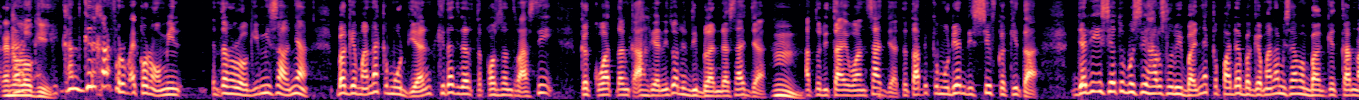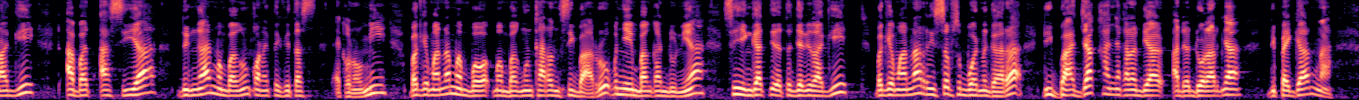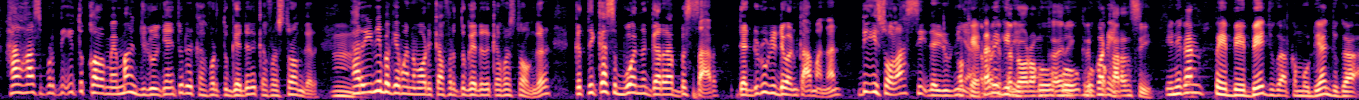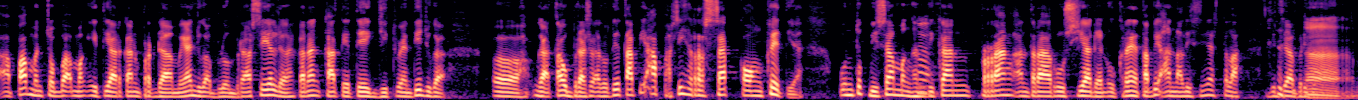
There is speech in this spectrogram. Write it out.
Teknologi. Kan kita kan forum ekonomi teknologi misalnya bagaimana kemudian kita tidak terkonsentrasi kekuatan keahlian itu ada di Belanda saja atau di Taiwan saja tetapi kemudian di shift ke kita. Jadi isinya itu mesti harus lebih banyak kepada bagaimana misalnya membangkitkan lagi abad Asia dengan membangun konektivitas ekonomi bagaimana membawa, membangun currency baru menyeimbangkan dunia sehingga tidak terjadi lagi bagaimana reserve sebuah negara dibajak hanya karena dia ada dolarnya dipegang. Nah hal-hal seperti itu kalau memang judulnya itu recover together recover stronger hari ini bagaimana mau recover together recover stronger ketika sebuah negara besar dan duduk di Dewan Keamanan diisolasi dari dunia Oke, tapi kita gini, dorong Bu, ke Bu, ini, Bu Koni, cryptocurrency. ini kan PBB juga kemudian juga apa mencoba mengitiarkan perdamaian juga belum berhasil, dan kadang KTT G20 juga eh, nggak tahu berhasil atau tidak. Tapi apa sih resep konkret ya untuk bisa menghentikan perang antara Rusia dan Ukraina? Tapi analisisnya setelah jeda berikut. Nah,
